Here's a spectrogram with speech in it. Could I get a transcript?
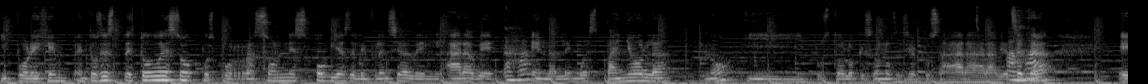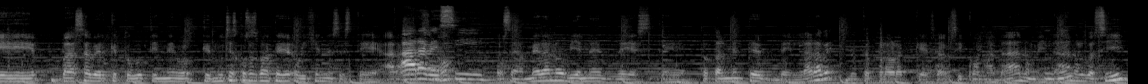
Y por ejemplo, entonces todo eso, pues por razones obvias de la influencia del árabe en la lengua española, ¿no? Y pues todo lo que son los desiertos Sahara, Arabia, etcétera eh, vas a ver que todo tiene, que muchas cosas van a tener orígenes este, árabes. Árabes, sí. O sea, médano viene de este, totalmente del árabe, de otra palabra que es así como madán o meidán, algo así.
